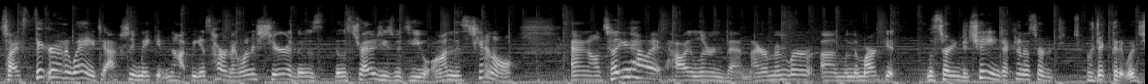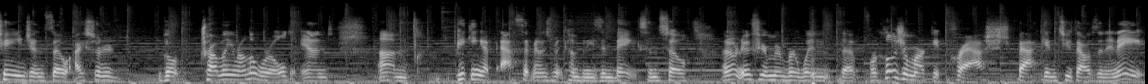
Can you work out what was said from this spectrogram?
So I figured out a way to actually make it not be as hard. I want to share those those strategies with you on this channel, and I'll tell you how I how I learned them. I remember um, when the market was starting to change, I kind of started to predict that it would change, and so I started go traveling around the world and um, picking up asset management companies and banks. And so I don't know if you remember when the foreclosure market crashed back in 2008.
